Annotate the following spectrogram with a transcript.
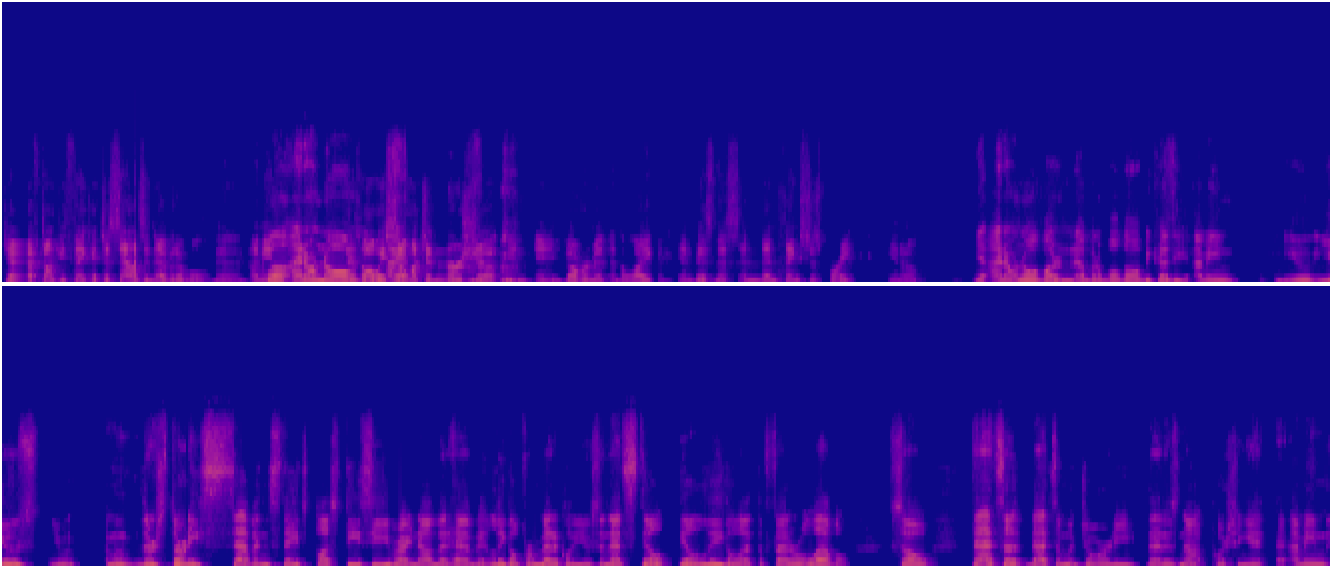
Jeff, don't you think it just sounds inevitable, man? I mean, well, I don't know. There's always so I, much inertia in in government and the like in business, and then things just break. You know. Yeah, I don't know about inevitable though, because I mean, you use you. I mean, there's 37 states plus DC right now that have it legal for medical use, and that's still illegal at the federal level. So that's a that's a majority that is not pushing it. I mean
